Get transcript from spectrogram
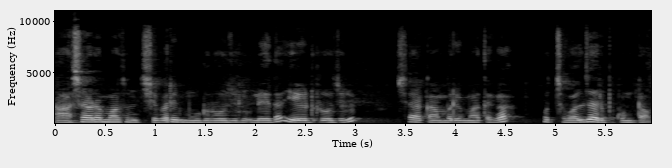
ఆషాఢ మాసం చివరి మూడు రోజులు లేదా ఏడు రోజులు శాకాంబరి మాతగా ఉత్సవాలు జరుపుకుంటాం.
